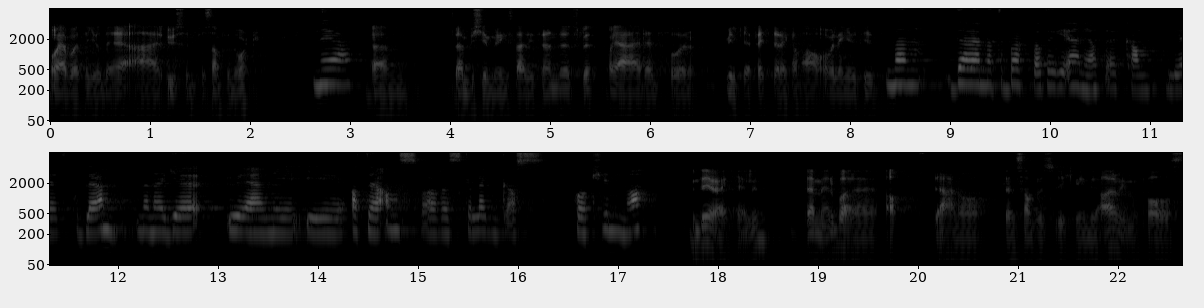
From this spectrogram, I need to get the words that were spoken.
Og jeg bare tenker at det er usunt for samfunnet vårt. Ja. Um, det er en bekymringsverdig trend, rett og slett. Og jeg er redd for hvilke effekter det kan ha over lengre tid. Men der er med tilbake på at jeg er enig i at det kan bli et problem. Men jeg er uenig i at det ansvaret skal legges på kvinner. Men det gjør jeg ikke heller. Det er mer bare at det er noe, den samfunnsutviklingen vi har, vi må forholde oss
